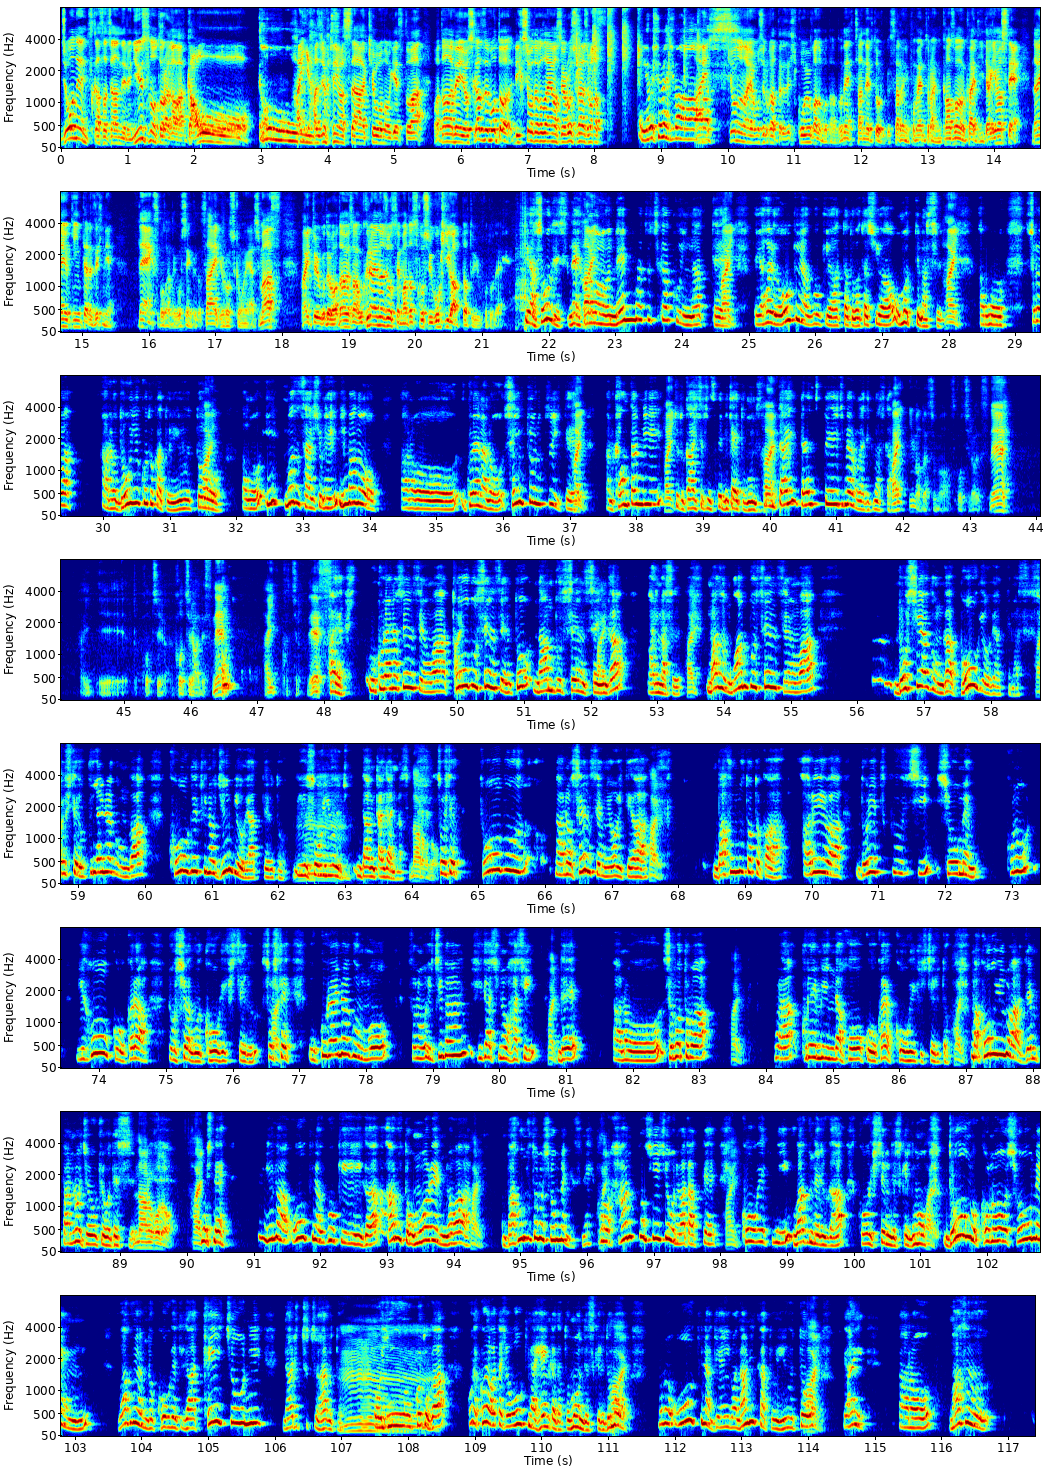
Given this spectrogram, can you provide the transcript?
常年司チャンネルニュースの虎川ガオーはい、始まりました。今日のゲストは渡辺義和元陸将でございます。よろしくお願いします。よろしくお願いします。はい、今日の内容面白かったらぜひ高評価のボタンとね、チャンネル登録、さらにコメント欄に感想など書いていただきまして、内容気に入ったらぜひね、Thanks ボタンでご支援ください。よろしくお願いします。はい、ということで渡辺さん、ウクライナ情勢また少し動きがあったということで。いや、そうですね。はいこの年末近くになって、はいやはり大きな動きがあったと私は思ってます。はい、あの、それは、あの、どういうことかというと、はいあの、いまず最初に今の、あの、ウクライナの戦況について、はい、あの簡単にはいちょっと解説してみたいと思うんです。はい第第1ページ目お願いできますか？はい、今出します。こちらですね。はい、えーと、こちら、こちらですね。はい、こちらです。はい、ウクライナ戦線は東部戦線と南部戦線があります。はい、まず南部戦線は、ロシア軍が防御をやってます。はいそしてウクライナ軍が攻撃の準備をやっているというう、んそういう段階であります。なるほど。そして東部あの戦線においては、はい、バフムトとか、あるいはドネツク市正面、この2方向からロシア軍が攻撃している。そして、ウクライナ軍も、その一番東の端はい、で、あの、セボトバはい、からクレミンナ方向から攻撃していると。はい。まあ、こういうのが全般の状況です。なるほど。はいそ、して、今、大きな動きがあると思われるのは、はい、バフムトの正面ですね。このはい半年以上にわたって、はい、攻撃にワグネルが攻撃してるんですけれども、はいどうもこの正面、ワグネルの攻撃が低調になりつつあるということが、これこれは私、大きな変化だと思うんですけれども、はい、この大きな原因は何かというと、はい、やはりあのまず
